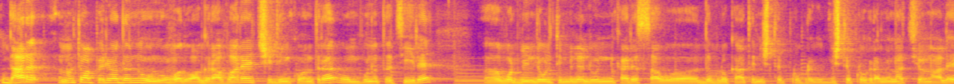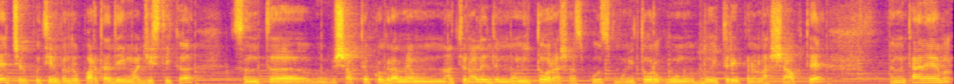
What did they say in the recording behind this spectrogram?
Dar în ultima perioadă nu, nu văd o agravare, ci din contră, o îmbunătățire. Uh, vorbim de ultimele luni în care s-au uh, deblocat niște, pro- niște programe naționale, cel puțin pentru partea de imagistică. Sunt uh, șapte programe naționale de monitor, așa spus, monitor 1, 2, 3 până la 7, în care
